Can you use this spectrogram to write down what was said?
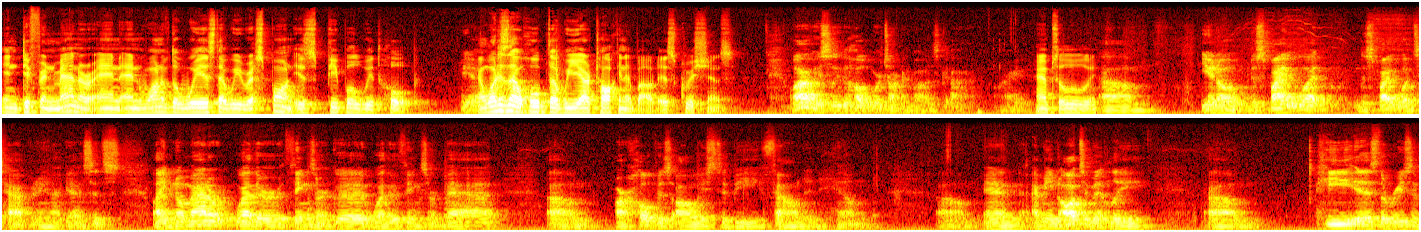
in different manner and and one of the ways that we respond is people with hope. Yeah. And what is that hope that we are talking about as Christians? Well, obviously, the hope we're talking about is God, right? Absolutely. Um, you know, despite what, despite what's happening, I guess it's like no matter whether things are good, whether things are bad, um, our hope is always to be found in Him. Um, and I mean, ultimately, um, He is the reason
